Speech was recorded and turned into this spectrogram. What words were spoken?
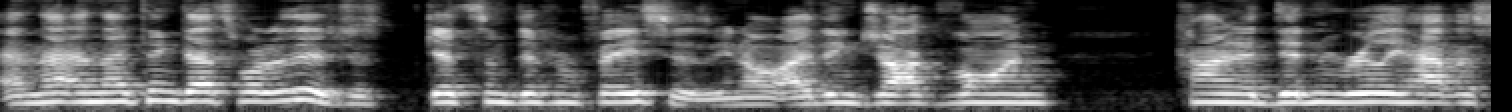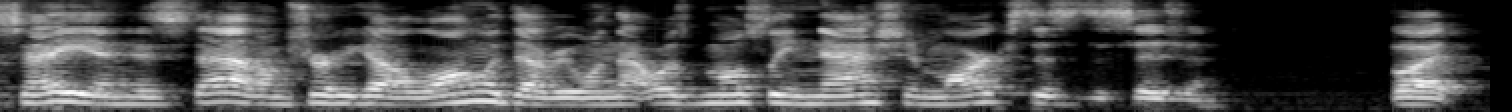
and that and I think that's what it is. Just get some different faces. You know, I think Jacque Vaughn kind of didn't really have a say in his staff. I'm sure he got along with everyone. That was mostly Nash and Marks' decision, but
